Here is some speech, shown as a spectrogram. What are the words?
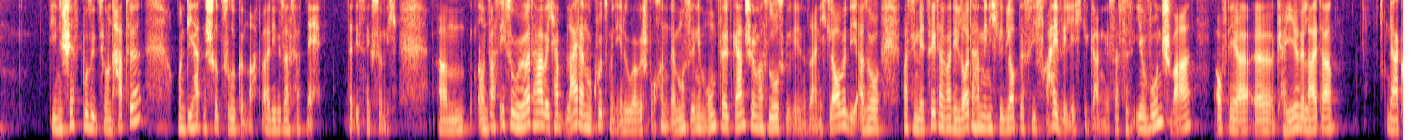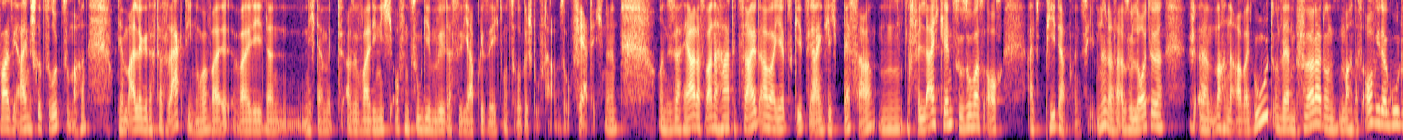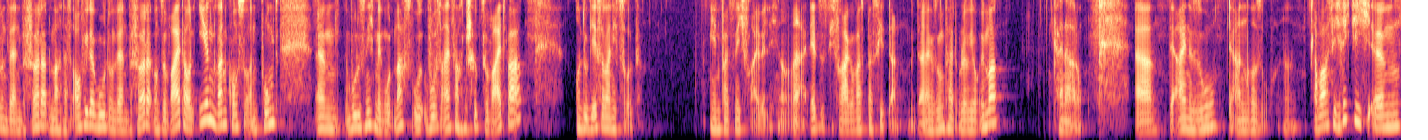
die eine Chefposition hatte und die hat einen Schritt zurück gemacht, weil die gesagt hat, nee, das ist nichts für mich. Ähm, und was ich so gehört habe, ich habe leider nur kurz mit ihr darüber gesprochen, da muss in dem Umfeld ganz schön was los gewesen sein. Ich glaube, die, also was sie mir erzählt hat, war, die Leute haben mir nicht geglaubt, dass sie freiwillig gegangen ist, dass das ihr Wunsch war, auf der äh, Karriereleiter da quasi einen Schritt zurück zu machen. Und die haben alle gedacht, das sagt die nur, weil, weil die dann nicht damit, also weil die nicht offen zugeben will, dass sie die abgesägt und zurückgestuft haben. So, fertig. Ne? Und sie sagt, ja, das war eine harte Zeit, aber jetzt geht es ihr eigentlich besser. Hm, vielleicht kennst du sowas auch als Peter-Prinzip. Ne? Dass also Leute äh, machen eine Arbeit gut und werden befördert und machen das auch wieder gut und werden befördert und machen das auch wieder gut und werden befördert und so weiter. Und irgendwann kommst du an einen Punkt, ähm, wo du es nicht mehr gut machst, wo, wo es einfach ein Schritt zu weit war und du gehst aber nicht zurück. Jedenfalls nicht freiwillig. Jetzt ist die Frage, was passiert dann mit deiner Gesundheit oder wie auch immer? Keine Ahnung. Äh, der eine so, der andere so. Ne? Aber was ich richtig, ähm,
